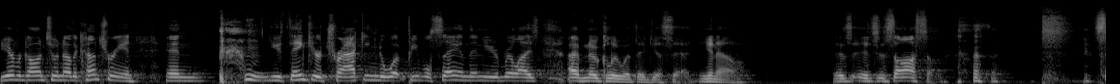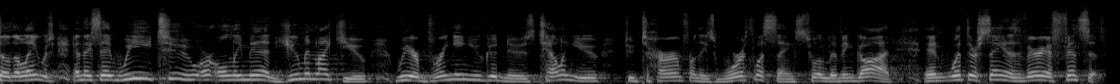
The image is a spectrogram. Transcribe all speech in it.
You ever gone to another country and, and you think you're tracking to what people say, and then you realize, I have no clue what they just said, you know? It's, it's just awesome. so the language, and they say, We too are only men, human like you. We are bringing you good news, telling you to turn from these worthless things to a living God. And what they're saying is very offensive.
